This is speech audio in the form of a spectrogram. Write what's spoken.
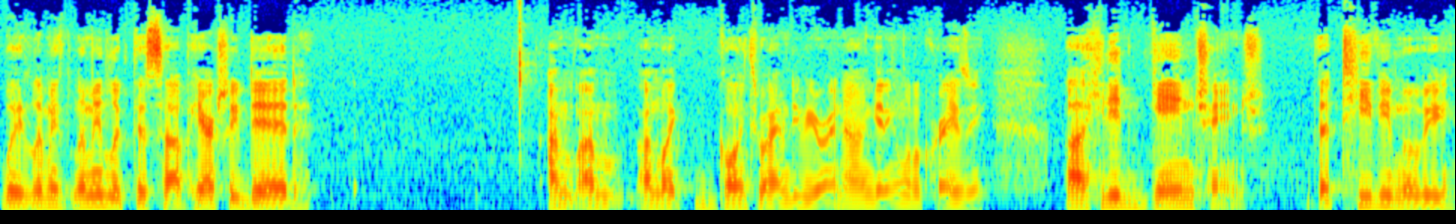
wait. Let me let me look this up. He actually did. I'm I'm I'm like going through IMDb right now and getting a little crazy. Uh, he did Game Change, that TV movie.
